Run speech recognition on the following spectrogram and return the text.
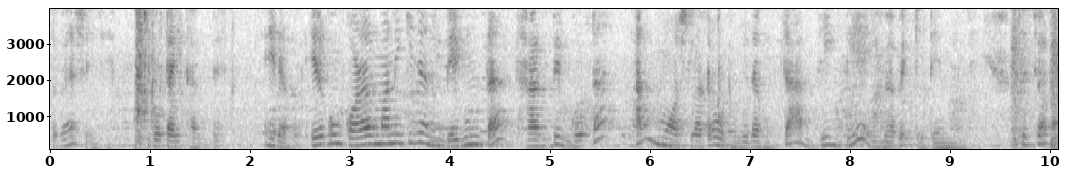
তো ব্যাস, এই যে, গোটাই থাকবে। এই দেখো, এরকম করার মানে কি জানো? বেগুনটা থাকবে গোটা মশলাটাও ঢুকে দেখো চার দিক দিয়ে এইভাবে কেটে নিয়েছি। তো চলো,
